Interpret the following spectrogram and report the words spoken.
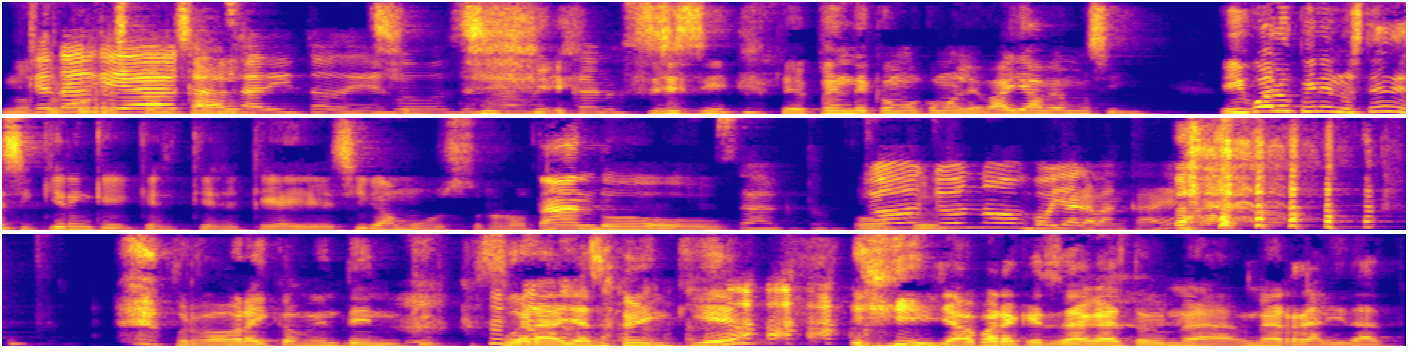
nuestro ¿Qué tal corresponsal. cansadito de juegos sí, centroamericanos? Sí, sí, depende cómo, cómo le vaya, vemos si Igual opinen ustedes si quieren que, que, que, que sigamos rotando o... Exacto. O yo, yo no voy a la banca, ¿eh? Por favor, ahí comenten que fuera ya saben quién y ya para que se haga esto una, una realidad.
